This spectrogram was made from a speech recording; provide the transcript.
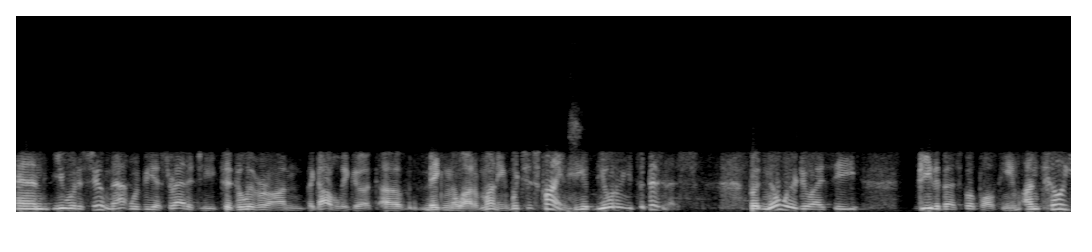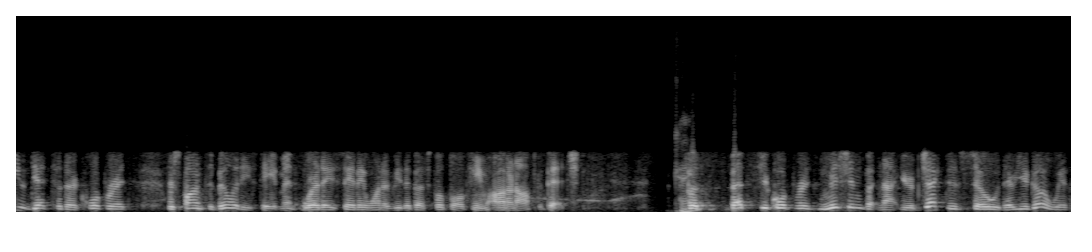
And you would assume that would be a strategy to deliver on the gobbledygook of making a lot of money, which is fine. The, the owner, it's a business. But nowhere do I see be the best football team until you get to their corporate responsibility statement where they say they want to be the best football team on and off the pitch. Okay. But that's your corporate mission, but not your objective. So there you go with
